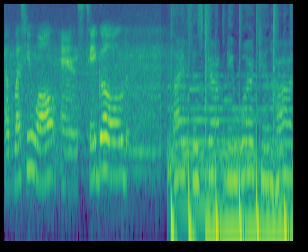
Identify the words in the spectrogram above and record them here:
God bless you all and stay gold. Life has got me working hard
